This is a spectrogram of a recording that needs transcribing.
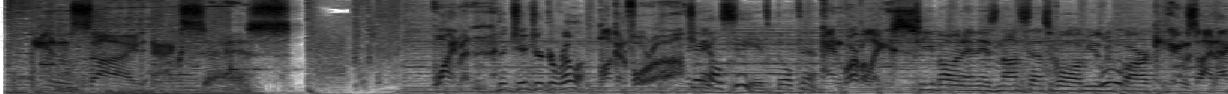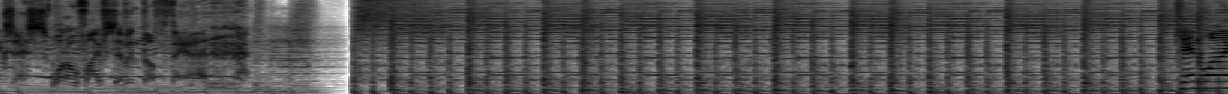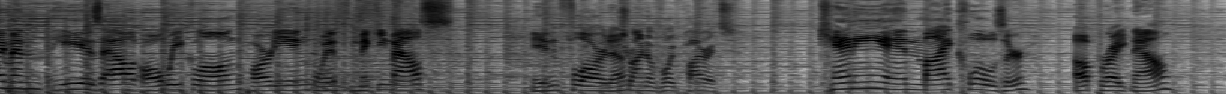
Inside Access. Weinman. The Ginger Gorilla. La Canfora. JLC, it's built in. And Barbalace. T-Bone and his nonsensical amusement park. Inside Access. 1057 The Fan. Ken Weinman, he is out all week long partying with Mickey Mouse in Florida. Trying to avoid pirates. Kenny and my closer up right now,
